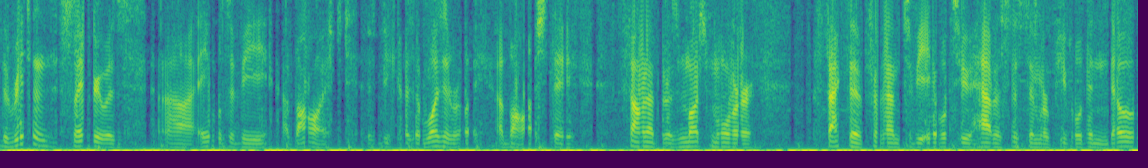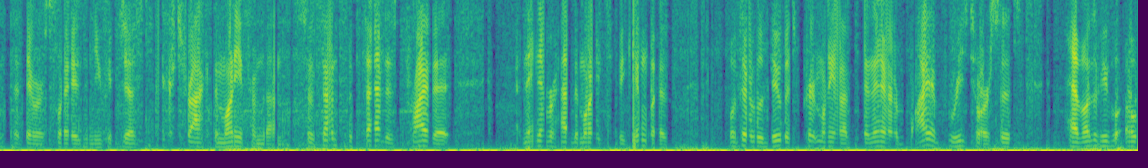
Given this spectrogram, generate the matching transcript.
the reason slavery was uh, able to be abolished is because it wasn't really abolished. They found out that it was much more effective for them to be able to have a system where people didn't know that they were slaves and you could just extract the money from them. So since the Fed is private and they never had the money to begin with, what they're able to do is print money out of thin air, buy up resources, have other people owe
